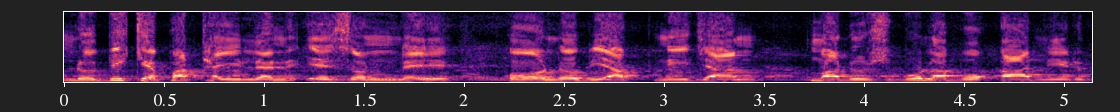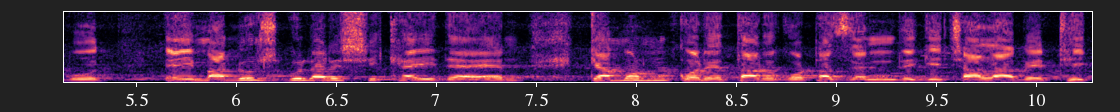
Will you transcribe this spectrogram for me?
নবীকে পাঠাইলেন এজন্যে। ও নবী, আপনি যান, মানুষগুলা বোকা, নির্বোধ। এই মানুষগুলার শিখাই দেন, কেমন করে তার গোটা জিন্দগি চালাবে, ঠিক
